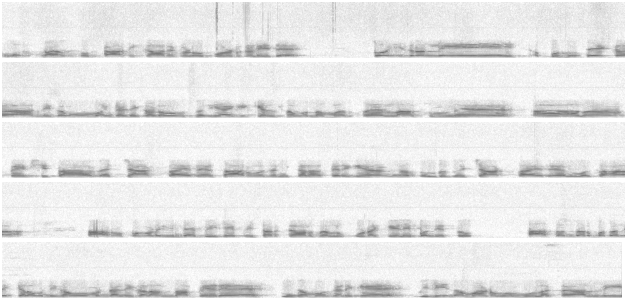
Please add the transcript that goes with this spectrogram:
ಮೂವತ್ನಾಲ್ಕು ಪ್ರಾಧಿಕಾರಗಳು, ಬೋರ್ಡ್ಗಳಿದೆ. ಸೊ ಇದರಲ್ಲಿ ಬಹುತೇಕ ನಿಗಮ ಮಂಡಳಿಗಳು ಸರಿಯಾಗಿ ಕೆಲಸವನ್ನ ಮಾಡ್ತಾ ಇಲ್ಲ. ಸುಮ್ಮನೆ ಅನಪೇಕ್ಷಿತ ವೆಚ್ಚ ಆಗ್ತಾ ಇದೆ. ಸಾರ್ವಜನಿಕರ ತೆರಿಗೆ ಹಣ ದುಂಡು ವೆಚ್ಚ ಆಗ್ತಾ ಇದೆ ಅನ್ನುವಂತಹ ಆರೋಪಗಳು ಹಿಂದೆ ಬಿಜೆಪಿ ಸರ್ಕಾರದಲ್ಲೂ ಕೂಡ ಕೇಳಿ ಬಂದಿತ್ತು. ಆ ಸಂದರ್ಭದಲ್ಲಿ ಕೆಲವು ನಿಗಮ ಮಂಡಳಿಗಳನ್ನ ಬೇರೆ ನಿಗಮಗಳಿಗೆ ವಿಲೀನ ಮಾಡುವ ಮೂಲಕ ಅಲ್ಲಿ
